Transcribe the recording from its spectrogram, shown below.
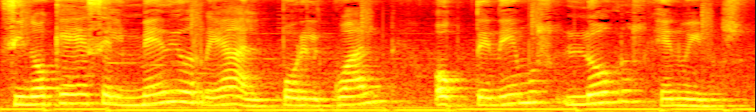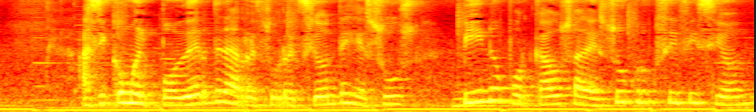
sino que es el medio real por el cual obtenemos logros genuinos. Así como el poder de la resurrección de Jesús vino por causa de su crucifixión,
